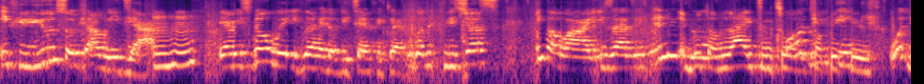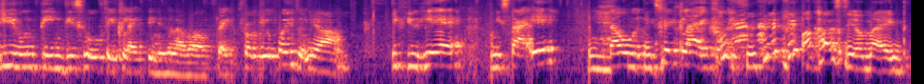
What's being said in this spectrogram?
if you use social media, mm-hmm. there is no way you've not heard of the term fake life. Because please just give our users a A bit of light into what what the do you topic think? is. What do you even think this whole fake life thing is all about? Like from your point of view, Yeah. if you hear Mr. A, that one is fake life. What comes to your mind?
